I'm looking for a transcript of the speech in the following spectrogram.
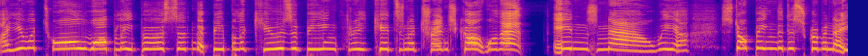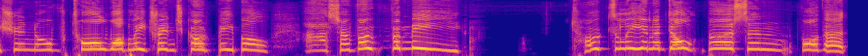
are you a tall, wobbly person that people accuse of being three kids in a trench coat? Well, that ends now. We are stopping the discrimination of tall, wobbly trench coat people. Uh, so vote for me. Totally an adult person for the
